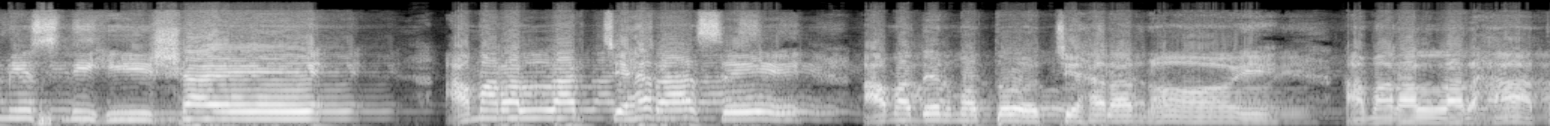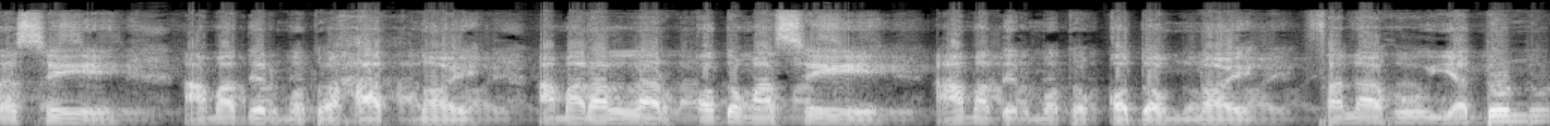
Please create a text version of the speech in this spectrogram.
মিসলিহি আমার আল্লাহর চেহারা আছে, আমাদের মতো চেহারা নয়। আমার আল্লাহর হাত আছে, আমাদের মতো হাত নয়। আমার আল্লাহর কদম আছে, আমাদের মতো কদম নয়। ফালাহু ইয়াদুন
